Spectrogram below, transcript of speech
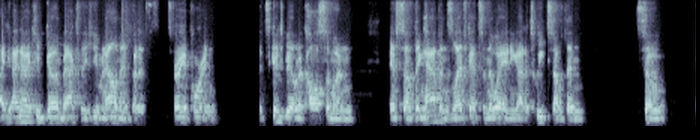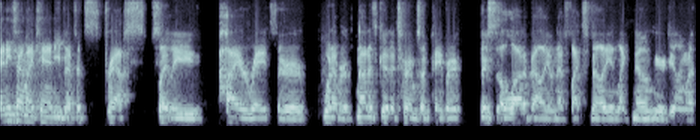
I, I know I keep going back to the human element, but it's it's very important. It's good to be able to call someone if something happens, life gets in the way, and you got to tweak something. So anytime I can, even if it's perhaps slightly higher rates or whatever, not as good at terms on paper, there's a lot of value in that flexibility and like knowing who you're dealing with.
